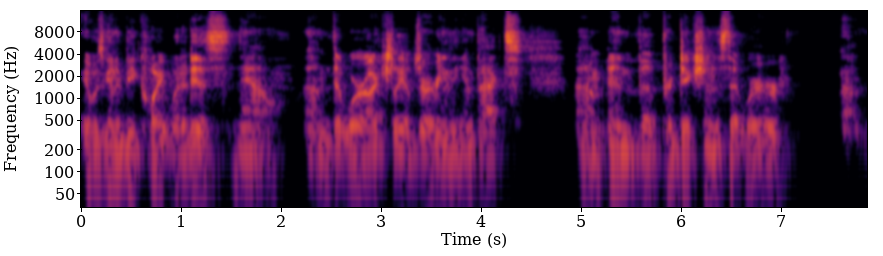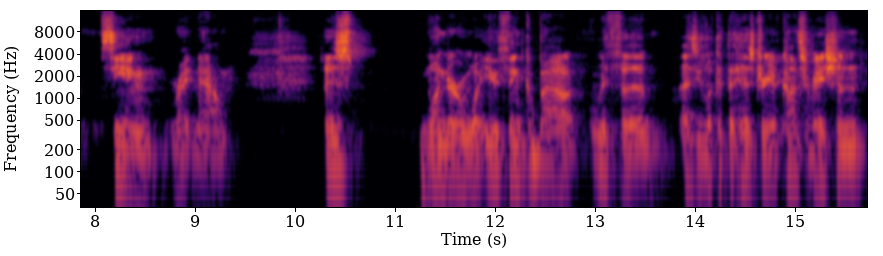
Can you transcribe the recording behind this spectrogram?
it was going to be quite what it is now. Um, that we're actually observing the impacts um, and the predictions that we're uh, seeing right now. I just wonder what you think about with the as you look at the history of conservation.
